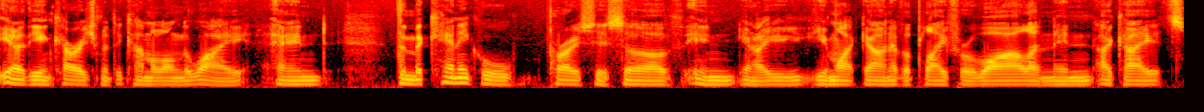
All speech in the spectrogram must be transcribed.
you know the encouragement that come along the way, and the mechanical process of in you know you, you might go and have a play for a while, and then okay it's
